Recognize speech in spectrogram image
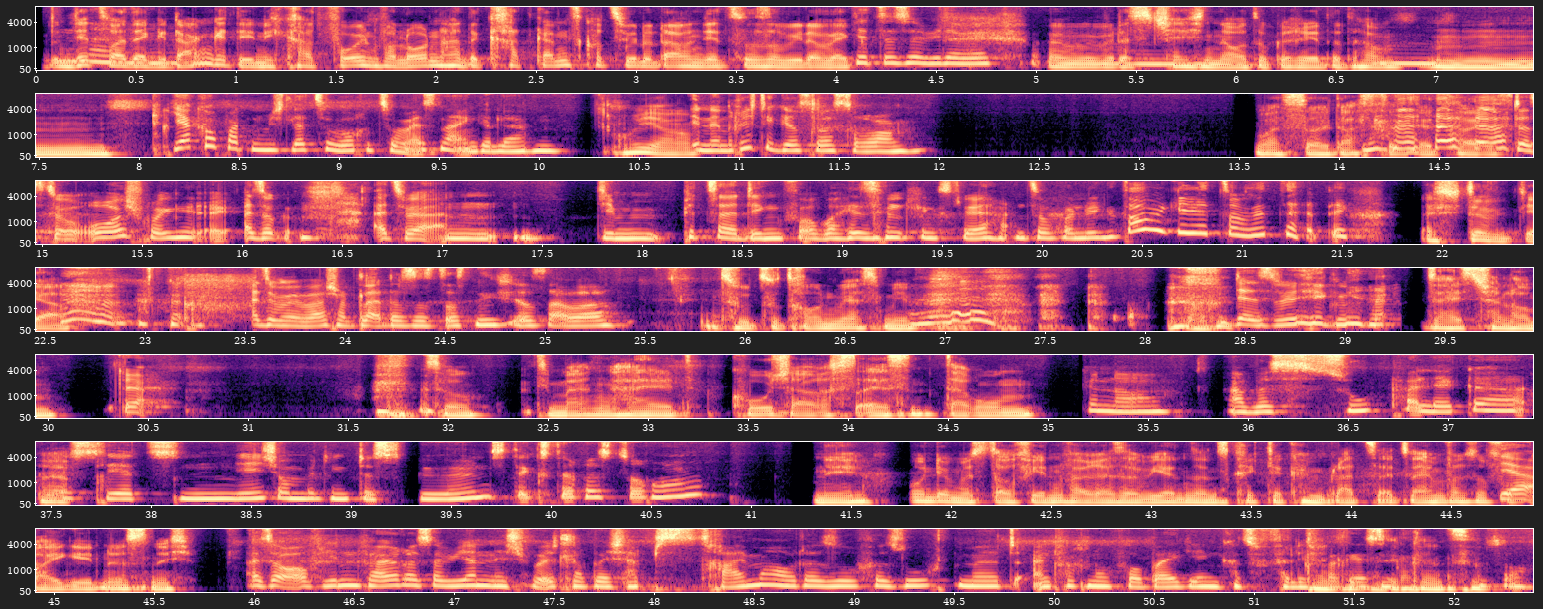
Und jetzt war der Gedanke, den ich gerade vorhin verloren hatte, gerade ganz kurz wieder da und jetzt ist er wieder weg, Jetzt ist er wieder weg. weil wir über das Tschechenauto geredet haben. Mm. Jakob hat mich letzte Woche zum Essen eingeladen. Oh ja, In ein richtiges Restaurant. Was soll das denn jetzt heißen? Das du ursprünglich, also als wir an dem Pizzading vorbei sind, fingst du ja an so von wegen, so, wir gehen jetzt zum Pizzading. Es stimmt, ja. Also mir war schon klar, dass es das nicht ist, aber Zuzutrauen wäre es mir. deswegen. Das heißt Shalom. Ja, So, die machen halt koscheres Essen darum. genau. Aber es ist super lecker. Ja. Ist jetzt nicht unbedingt das günstigste Restaurant. Nee. Und ihr müsst auf jeden Fall reservieren, sonst kriegt ihr keinen Platz. Also einfach so Ja. vorbeigehen ist nicht. Also auf jeden Fall reservieren. Ich, ich glaube, ich habe es dreimal oder so versucht mit einfach nur vorbeigehen. Kannst du völlig Kannst du- vergessen. kannst du. So,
